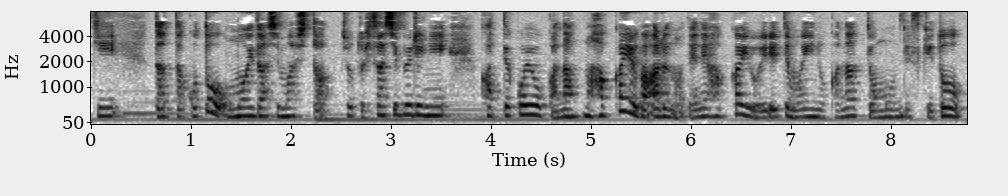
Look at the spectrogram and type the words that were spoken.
きだったことを思い出しました。ちょっと久しぶりに買ってこようかな、まあ、発火油があるのでね発火油を入れてもいいのかなって思うんですけど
